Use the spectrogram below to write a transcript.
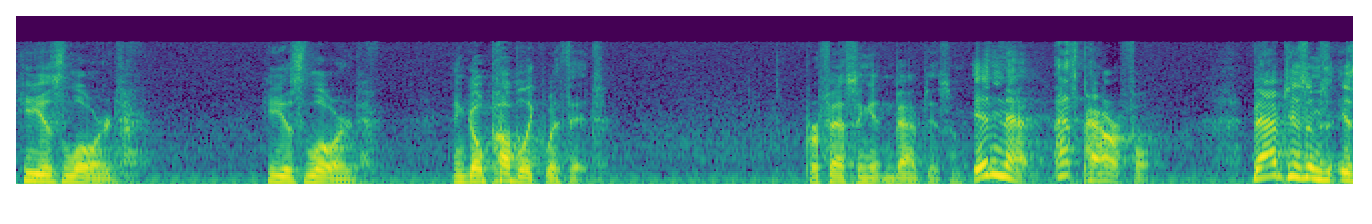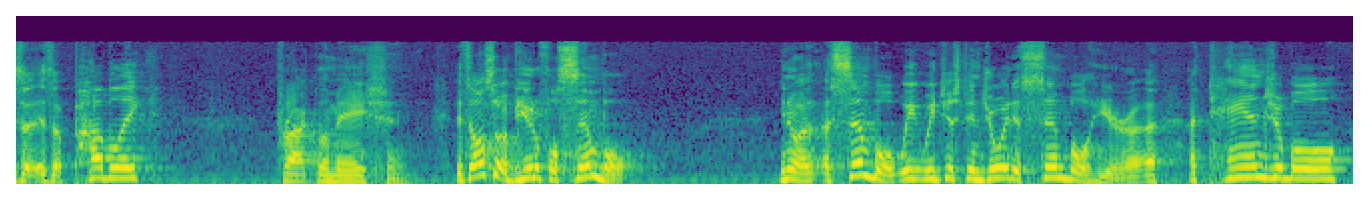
He is Lord. He is Lord. And go public with it, professing it in baptism. Isn't that? That's powerful. Baptism is a, is a public proclamation. It's also a beautiful symbol you know, a, a symbol, we, we just enjoyed a symbol here, a, a tangible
